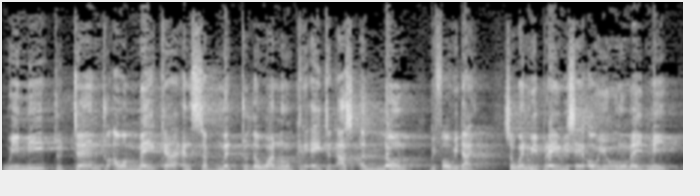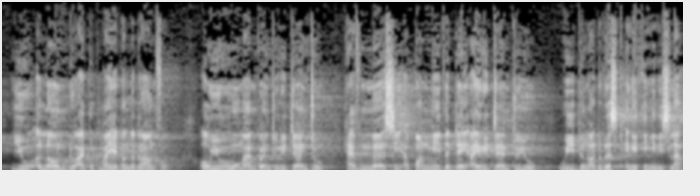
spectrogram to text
we need to turn to our Maker and submit to the one who created us alone before we die. So, when we pray, we say, Oh, you who made me, you alone do I put my head on the ground for. O you whom I'm going to return to, have mercy upon me the day I return to you. We do not risk anything in Islam.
